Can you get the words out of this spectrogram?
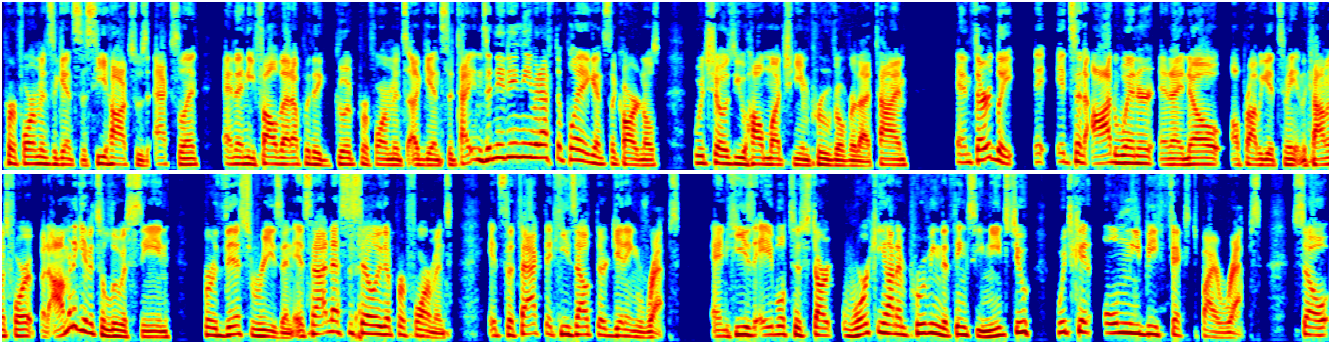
performance against the Seahawks was excellent. And then he followed that up with a good performance against the Titans. And he didn't even have to play against the Cardinals, which shows you how much he improved over that time. And thirdly, it's an odd winner. And I know I'll probably get to hate in the comments for it, but I'm going to give it to Lewis Cine for this reason. It's not necessarily the performance, it's the fact that he's out there getting reps and he's able to start working on improving the things he needs to, which can only be fixed by reps. So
